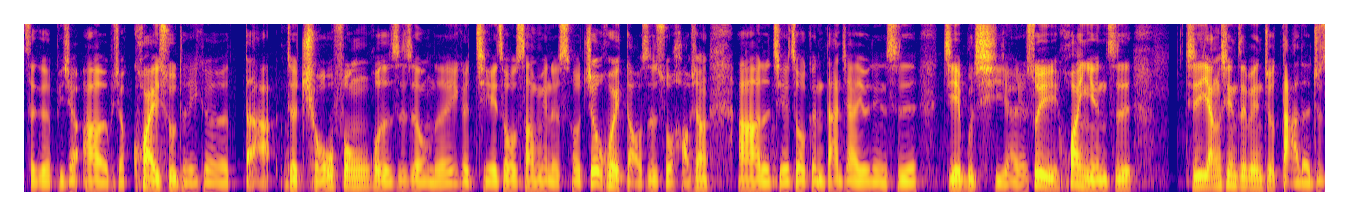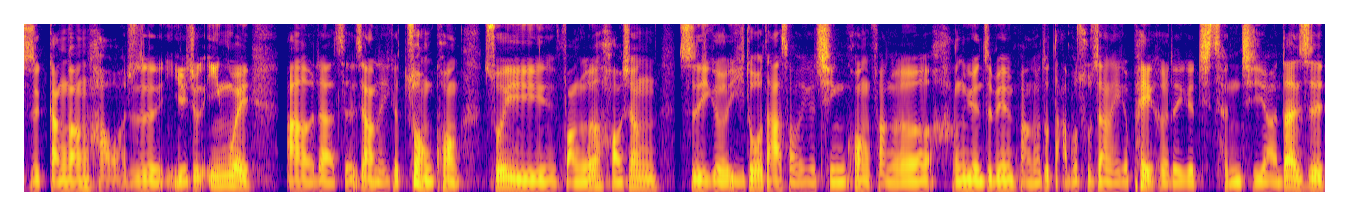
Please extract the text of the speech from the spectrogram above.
这个比较阿尔比较快速的一个打的球风，或者是这种的一个节奏上面的时候，就会导致说好像阿尔的节奏跟大家有点是接不起来的。所以换言之，其实阳信这边就打的就是刚刚好啊，就是也就是因为阿尔达这这样的一个状况，所以反而好像是一个以多打少的一个情况，反而航员这边反而都打不出这样的一个配合的一个成绩啊。但是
